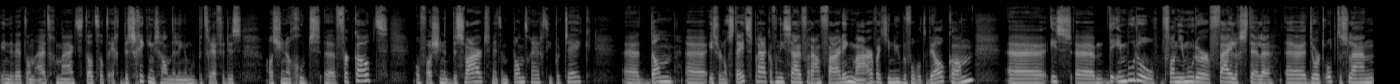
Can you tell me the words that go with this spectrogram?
in de wet dan uitgemaakt dat dat echt beschikkingshandelingen moet betreffen. Dus als je een goed verkoopt of als je het bezwaart met een pandrecht, hypotheek. dan is er nog steeds sprake van die zuivere aanvaarding. Maar wat je nu bijvoorbeeld wel kan, is eh, de inboedel van je moeder veiligstellen. door het op te slaan.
